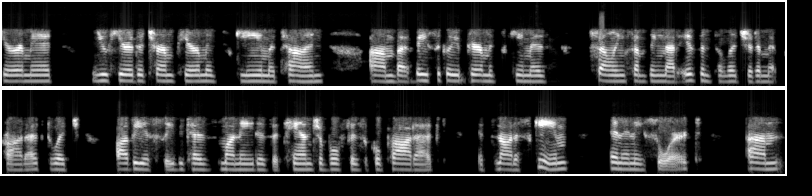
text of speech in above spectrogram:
pyramid. You hear the term pyramid scheme a ton, um, but basically a pyramid scheme is selling something that isn't a legitimate product, which obviously, because Monat is a tangible physical product. It's not a scheme in any sort. Um,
